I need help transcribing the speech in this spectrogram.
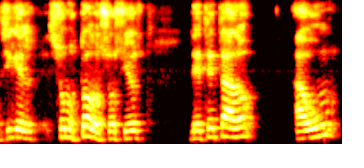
Así que somos todos socios de este Estado, aún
